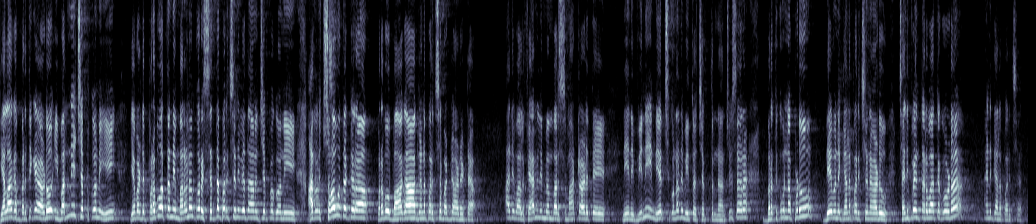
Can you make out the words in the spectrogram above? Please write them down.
ఎలాగ బ్రతికాడో ఇవన్నీ చెప్పుకొని ఇవ్వండి ప్రభు అతన్ని మరణం కొరకు సిద్ధపరిచిన విధానం చెప్పుకొని అతను చావు దగ్గర ప్రభు బాగా గణపరచబడ్డాడట. అది వాళ్ళ ఫ్యామిలీ మెంబర్స్ మాట్లాడితే నేను విని నేర్చుకున్నది మీతో చెప్తున్నాను. చూసారా? బ్రతుకున్నప్పుడు దేవుని గణపరిచినాడు చనిపోయిన తర్వాత కూడా ఆయన గణపరిచాడు.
